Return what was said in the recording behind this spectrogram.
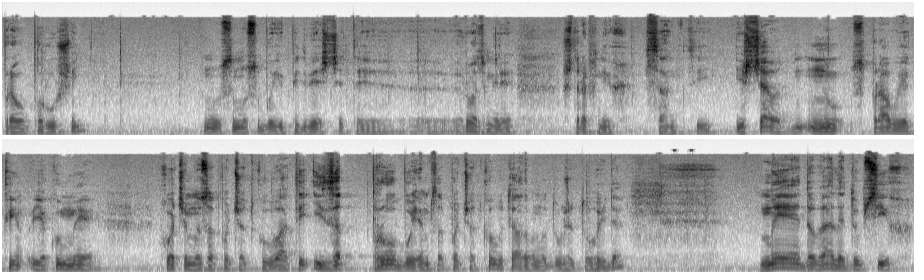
правопорушень. Ну, само собою, підвищити е, розміри штрафних санкцій. І ще одну справу, яку, ми хочемо започаткувати і запробуємо започатковувати, але воно дуже туго йде. Ми довели до всіх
